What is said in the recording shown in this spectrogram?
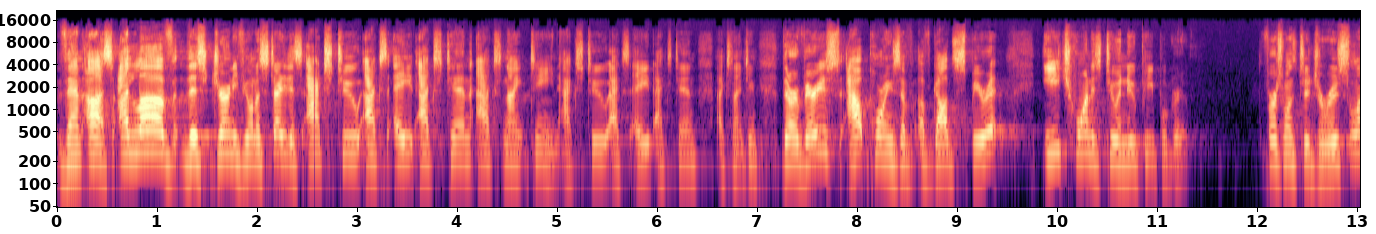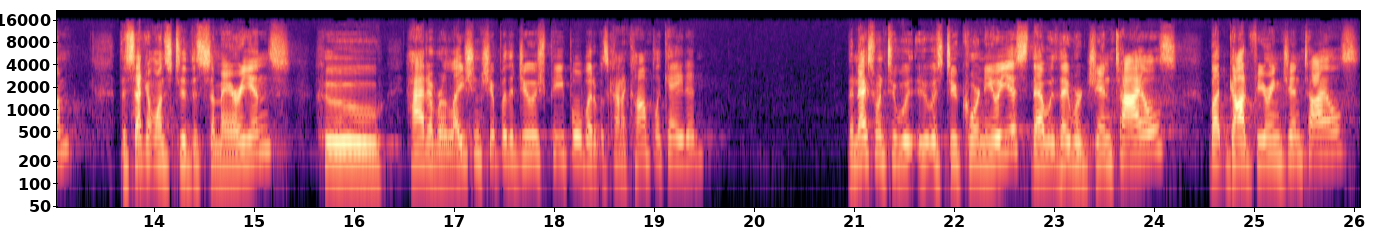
than us. I love this journey. If you want to study this, Acts 2, Acts 8, Acts 10, Acts 19. Acts 2, Acts 8, Acts 10, Acts 19. There are various outpourings of, of God's Spirit. Each one is to a new people group. The first one's to Jerusalem, the second one's to the Samaritans who had a relationship with the Jewish people, but it was kind of complicated. The next one to, it was to Cornelius. That was, they were Gentiles, but God fearing Gentiles.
